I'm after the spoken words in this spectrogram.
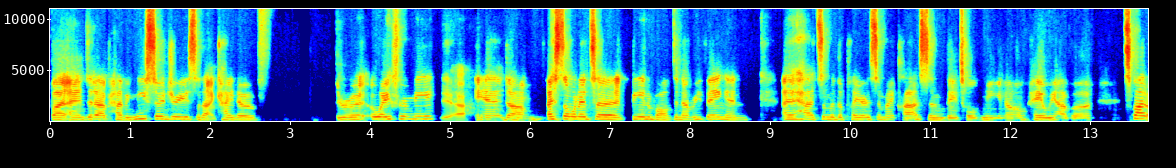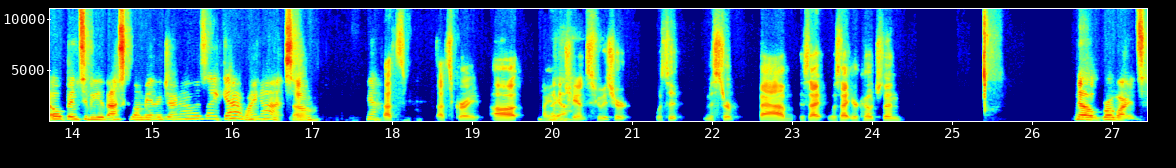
but I ended up having knee surgery. So that kind of threw it away from me. Yeah. And um, I still wanted to be involved in everything. And I had some of the players in my class and they told me, you know, hey, we have a spot open to be a basketball manager. And I was like, yeah, why not? So yeah. That's that's great. Uh by any yeah. chance, who is your was it Mr. Bab? Is that was that your coach then? No, Robards.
